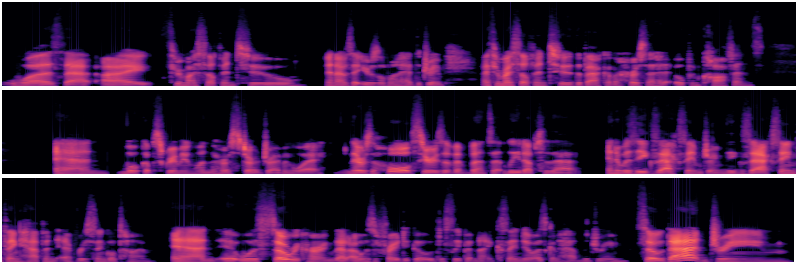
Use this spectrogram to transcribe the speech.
was that I threw myself into, and I was eight years old when I had the dream, I threw myself into the back of a hearse that had open coffins and woke up screaming when the hearse started driving away. There's a whole series of events that lead up to that. And it was the exact same dream. The exact same thing happened every single time. And it was so recurring that I was afraid to go to sleep at night because I knew I was going to have the dream. So that dream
